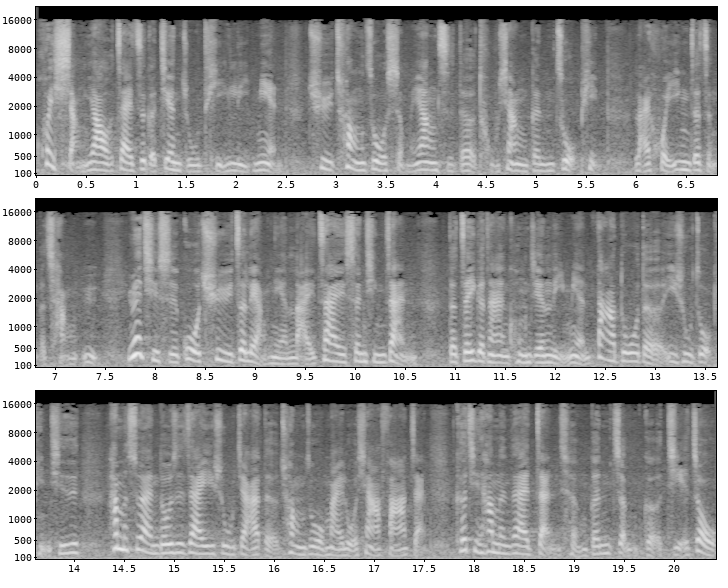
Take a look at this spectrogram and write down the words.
会想要在这个建筑体里面去创作什么样子的图像跟作品，来回应这整个场域。因为其实过去这两年来，在申请展的这个展览空间里面，大多的艺术作品，其实他们虽然都是在艺术家的创作脉络下发展，可其他们在展陈跟整个节奏，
